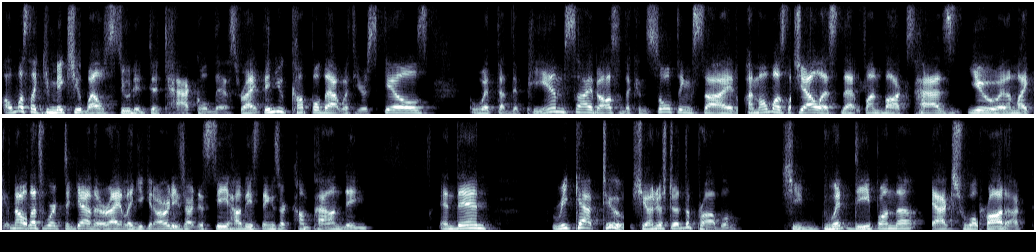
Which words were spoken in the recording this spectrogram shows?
almost like you makes you well suited to tackle this, right? Then you couple that with your skills, with the, the, PM side, but also the consulting side. I'm almost jealous that Fundbox has you. And I'm like, no, let's work together, right? Like you can already start to see how these things are compounding. And then recap too, she understood the problem. She went deep on the actual product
